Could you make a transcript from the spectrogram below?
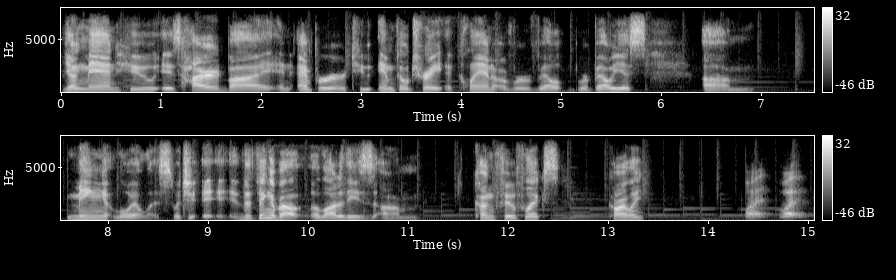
young man who is hired by an emperor to infiltrate a clan of rebel- rebellious um, Ming loyalists. Which i i the thing about a lot of these um, kung fu flicks, Carly, What? What?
